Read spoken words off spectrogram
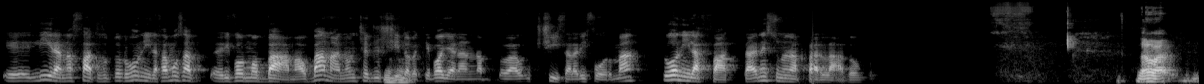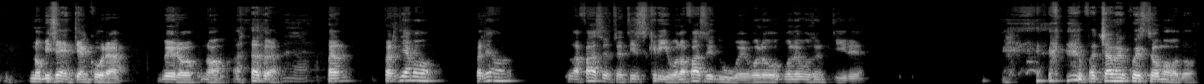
eh, l'Iran ha fatto sotto Rouhani la famosa eh, riforma Obama. Obama non c'è riuscito uh-huh. perché poi l'hanno uccisa la riforma. Rouhani l'ha fatta e nessuno ne ha parlato. No, ma non mi senti ancora, vero? No. Allora. Par- parliamo, parliamo la fase, cioè ti scrivo la fase 2, volevo, volevo sentire. Facciamo in questo modo.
